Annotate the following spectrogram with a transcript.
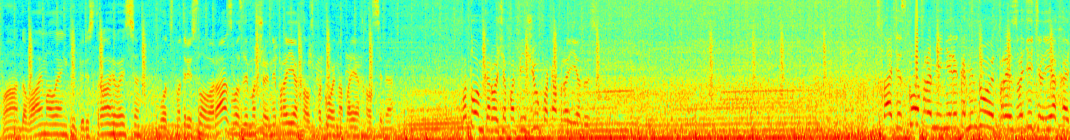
Опа, давай, маленький, перестраивайся. Вот, смотри, снова раз возле машины проехал, спокойно поехал себе. Потом, короче, попизжу, пока проедусь. Кстати, с кофрами не рекомендует производитель ехать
